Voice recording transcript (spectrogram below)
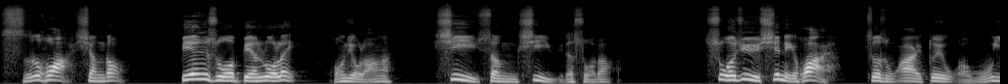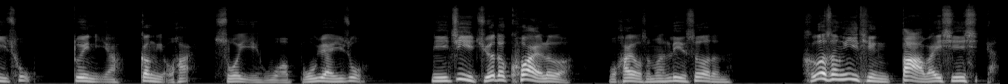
实话相告，边说边落泪。黄九郎啊，细声细语的说道：“说句心里话呀，这种爱对我无益处，对你呀更有害，所以我不愿意做。你既觉得快乐，我还有什么吝啬的呢？”和珅一听，大为欣喜呀。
